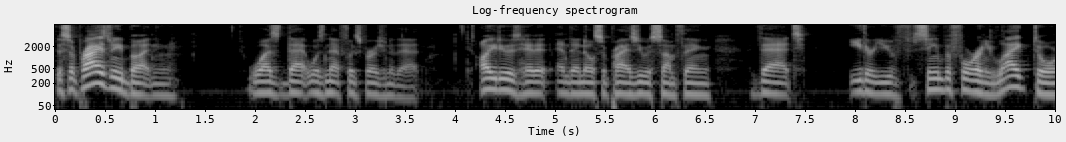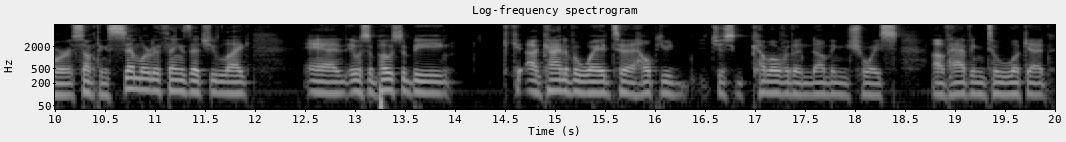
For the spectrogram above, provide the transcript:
The surprise me button was that was Netflix version of that. All you do is hit it, and then it'll surprise you with something that either you've seen before and you liked, or something similar to things that you like. And it was supposed to be a kind of a way to help you just come over the numbing choice of having to look at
